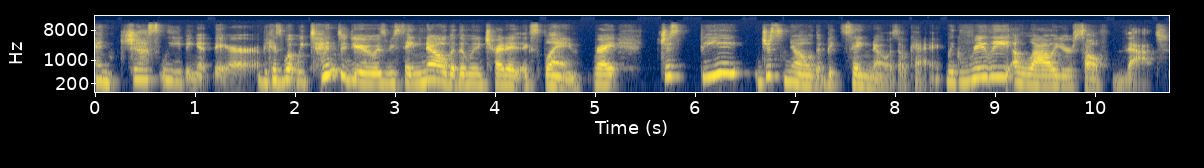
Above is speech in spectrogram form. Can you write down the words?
And just leaving it there. Because what we tend to do is we say no, but then we try to explain, right? Just be, just know that be, saying no is okay. Like really allow yourself that.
